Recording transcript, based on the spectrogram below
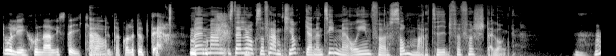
dålig journalistik här ja. att du inte har kollat upp det. Men man ställer också fram klockan en timme och inför sommartid för första gången. Mm.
